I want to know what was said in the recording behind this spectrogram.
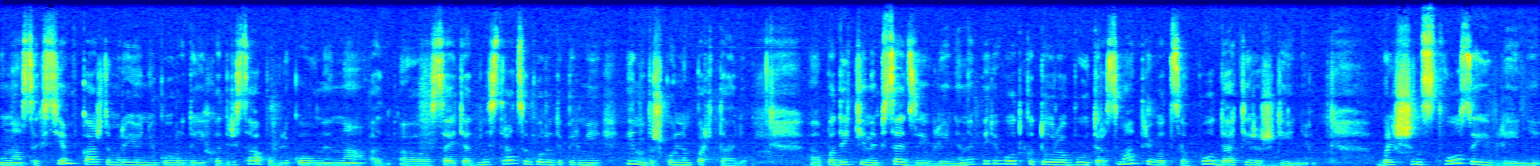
У нас их семь в каждом районе города. Их адреса опубликованы на э, сайте администрации города Перми и на дошкольном портале. Э, подойти, написать заявление на перевод, которое будет рассматриваться по дате рождения. Большинство заявлений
